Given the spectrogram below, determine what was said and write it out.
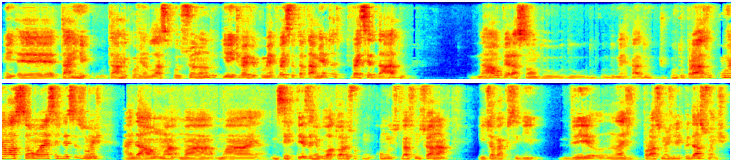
está é, tá tá recorrendo lá, se posicionando, e a gente vai ver como é que vai ser o tratamento que vai ser dado na operação do, do, do, mercado de curto prazo com relação a essas decisões. Ainda há uma, uma, uma incerteza regulatória sobre como isso vai funcionar, e a gente só vai conseguir ver nas próximas liquidações.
